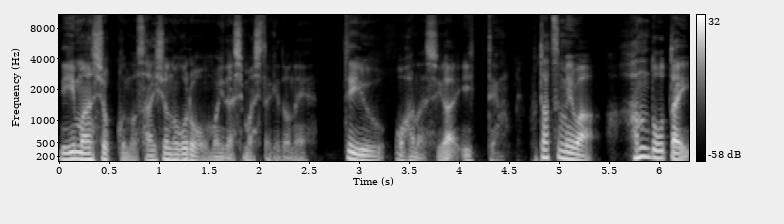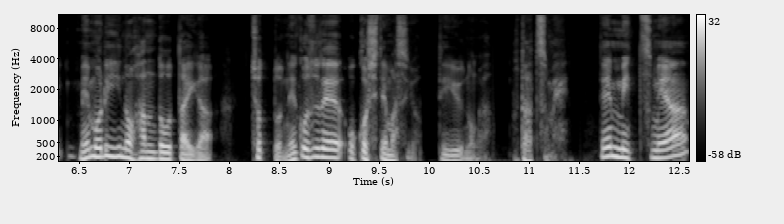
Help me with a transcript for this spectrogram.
リーマンショックの最初の頃を思い出しましたけどね。っていうお話が1点。2つ目は半導体、メモリーの半導体がちょっと値崩れ起こしてますよっていうのが2つ目。で、3つ目は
